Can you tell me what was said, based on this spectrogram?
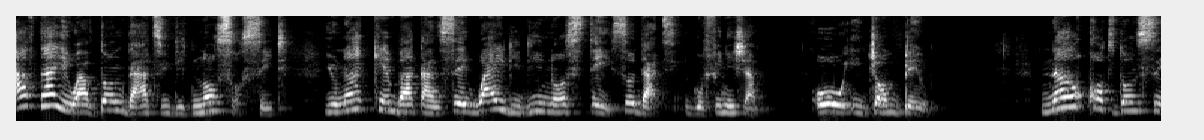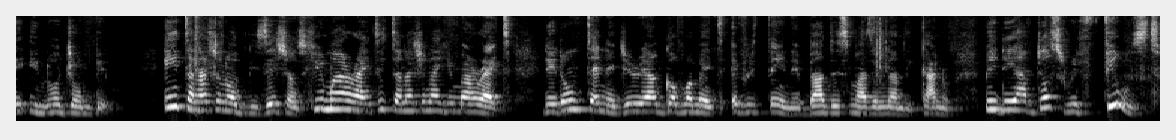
After you have done that, you did not succeed. You now came back and say, why did he not stay so that you go finish him? Oh, he jumped bail. Now court don't say e no jump bail. International organizations, human rights, international human rights, they don't tell Nigerian government everything about this Mazi Nnamdi Kanu, but they have just refused.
